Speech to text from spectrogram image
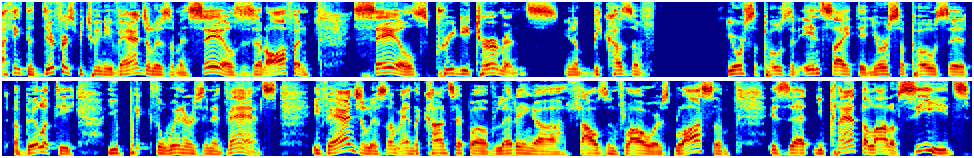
I think the difference between evangelism and sales is that often sales predetermines, you know, because of your supposed insight and your supposed ability, you pick the winners in advance. Evangelism and the concept of letting a thousand flowers blossom is that you plant a lot of seeds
